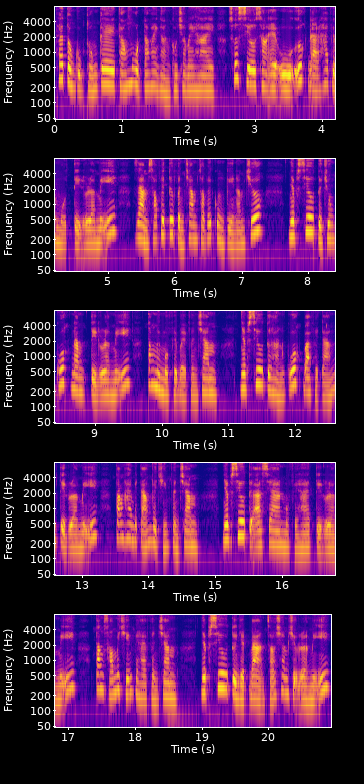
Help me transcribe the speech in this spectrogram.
Theo Tổng cục Thống kê, tháng 1 năm 2022, xuất siêu sang EU ước đạt 2,1 tỷ đô la Mỹ, giảm 6,4% so với cùng kỳ năm trước. Nhập siêu từ Trung Quốc 5 tỷ đô la Mỹ, tăng 11,7% nhập siêu từ Hàn Quốc 3,8 tỷ đô la Mỹ, tăng 28,9%, nhập siêu từ ASEAN 1,2 tỷ đô la Mỹ, tăng 69,2%, nhập siêu từ Nhật Bản 600 triệu đô la Mỹ,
